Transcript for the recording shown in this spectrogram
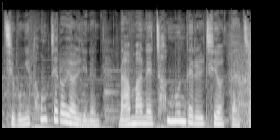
지붕이 통째로 열리는 나만의 천문대를 지었다죠.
